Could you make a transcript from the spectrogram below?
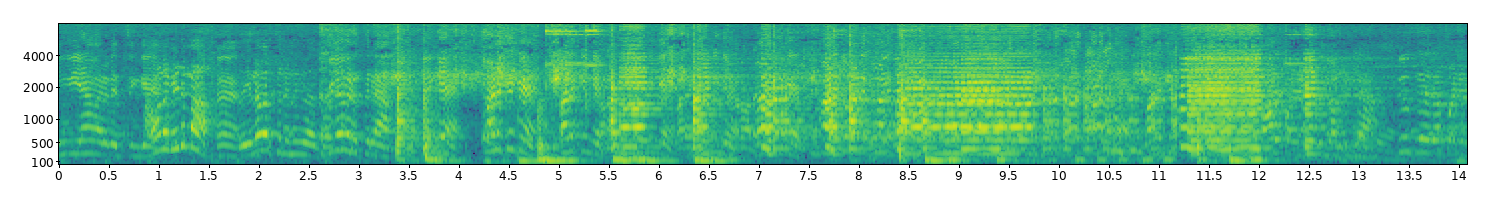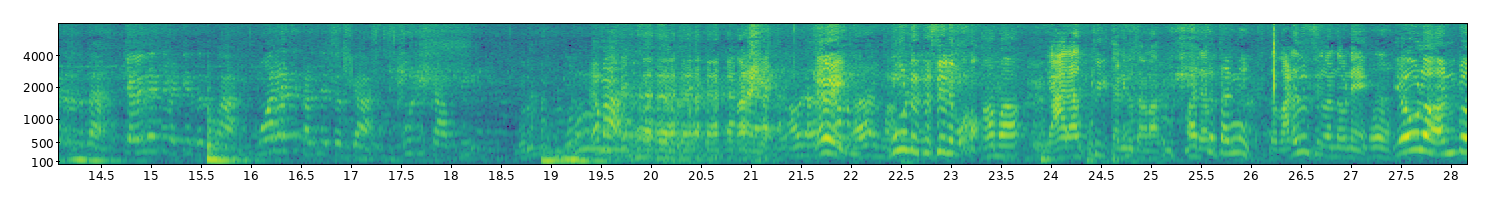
இங்க ஏன் வர வச்சுங்க? அவனை விடுமா? இளவரசர். இளவரசரா? எங்க? படுக்குங்க படுக்குங்க படுக்குங்க படுக்குங்க. எடுத்துருக்கா பூரி காப்பி. ஏம்மா? ஏய் மூணு திசையில போனோம். ஆமா. யாரா குடி தண்ணி ஊத்தாளா பச்சை தண்ணி. இந்த வடதிசையில் வந்தவனே எவ்வளவு அன்பு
